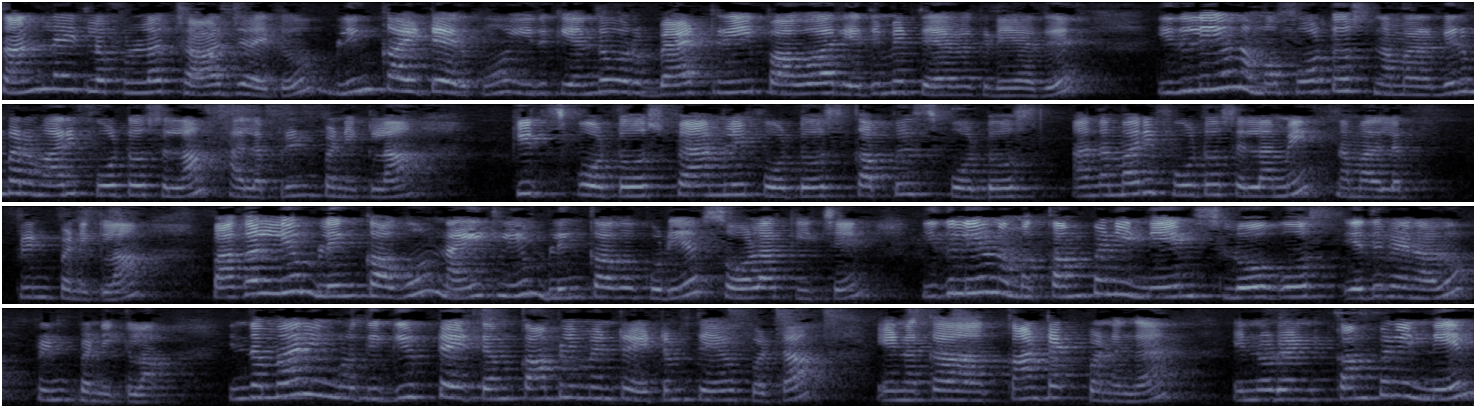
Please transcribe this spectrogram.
சன்லைட்டில் ஃபுல்லாக சார்ஜ் ஆகிட்டும் பிளிங்க் ஆகிட்டே இருக்கும். இதுக்கு எந்த ஒரு பேட்ரி பவர் எதுவுமே தேவை கிடையாது. இதுலேயும் நம்ம ஃபோட்டோஸ் நம்ம விரும்புகிற மாதிரி ஃபோட்டோஸ் எல்லாம் அதில் பிரிண்ட் பண்ணிக்கலாம். Kids photos family photos couples photos அந்த மாதிரி ஃபோட்டோஸ் எல்லாமே நம்ம அதில் பிரிண்ட் பண்ணிக்கலாம். பகல்லையும் பிளிங்க் ஆகும் நைட்லேயும் பிளிங்க் ஆகக்கூடிய சோலா கீச்செயின் இதுலேயும் நம்ம கம்பெனி நேம்ஸ் லோகோஸ் எது வேணாலும் பிரிண்ட் பண்ணிக்கலாம். இந்த மாதிரி உங்களுக்கு கிஃப்ட் ஐட்டம் காம்ப்ளிமெண்ட் ஐட்டம் தேவைப்பட்டால் எனக்கு காண்டாக்ட் பண்ணுங்கள் என்னோட கம்பெனி நேம்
